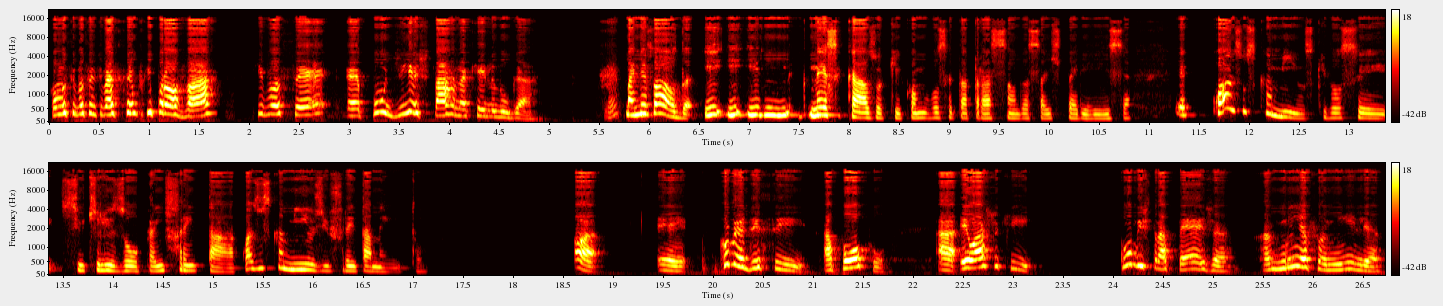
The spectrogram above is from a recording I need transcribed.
como se você tivesse sempre que provar que você é, podia estar naquele lugar. Né? Mas, Nivalda, e, e, e, nesse caso aqui, como você está traçando essa experiência, É, quais os caminhos que você se utilizou para enfrentar? Quais os caminhos de enfrentamento? Ó, é, como eu disse há pouco, ah, eu acho que, como estratégia, a minha família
